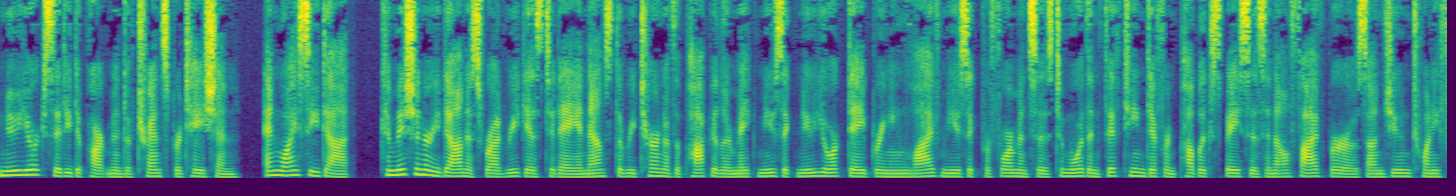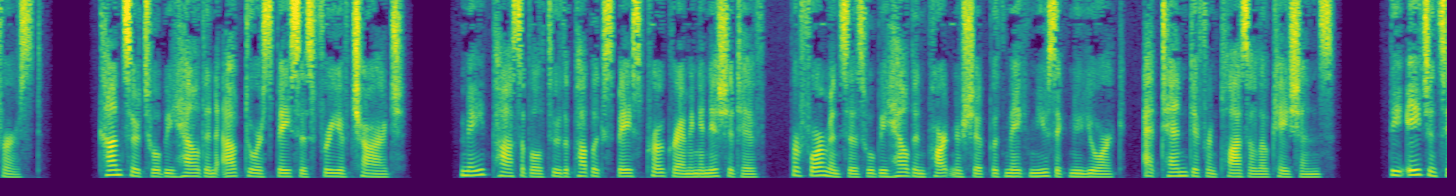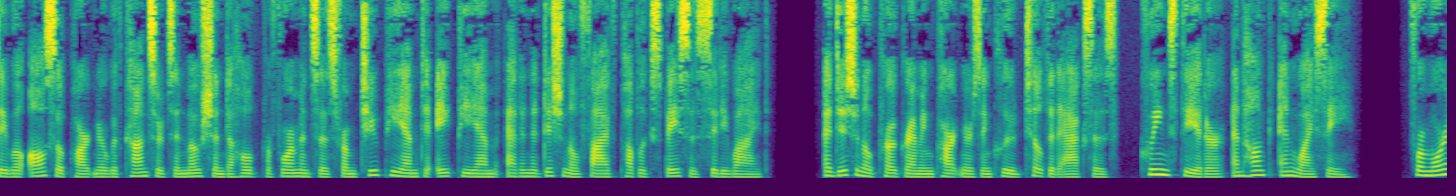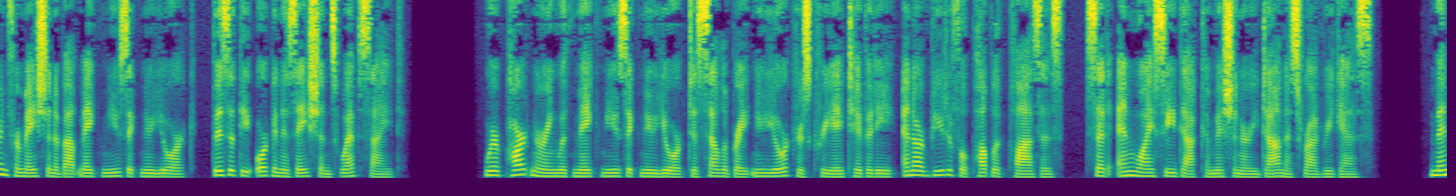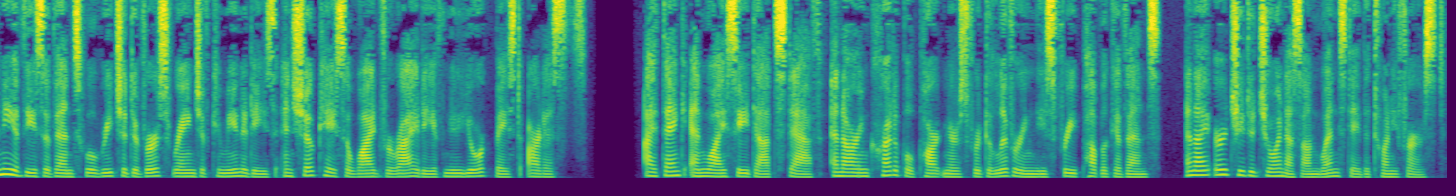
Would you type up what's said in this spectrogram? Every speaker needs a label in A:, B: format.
A: New York City Department of Transportation, NYC. Commissioner Ydanis Rodriguez today announced the return of the popular Make Music New York Day, bringing live music performances to more than 15 different public spaces in all five boroughs on June 21st. Concerts will be held in outdoor spaces free of charge. Made possible through the Public Space Programming Initiative, performances will be held in partnership with Make Music New York at 10 different plaza locations. The agency will also partner with Concerts in Motion to hold performances from 2 p.m. to 8 p.m. at an additional five public spaces citywide. Additional programming partners include Tilted Axes, Queens Theatre, and Honk NYC. For more information about Make Music New York, visit the organization's website. We're partnering with Make Music New York to celebrate New Yorkers' creativity and our beautiful public plazas, said NYC. Commissioner Ydanis Rodriguez. Many of these events will reach a diverse range of communities and showcase a wide variety of New York based artists. I thank NYC. staff and our incredible partners for delivering these free public events, and I urge you to join us on Wednesday, the 21st.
